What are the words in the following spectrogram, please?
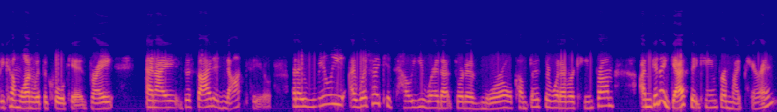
become one with the cool kids, right? And I decided not to. And I really, I wish I could tell you where that sort of moral compass or whatever came from. I'm going to guess it came from my parents,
